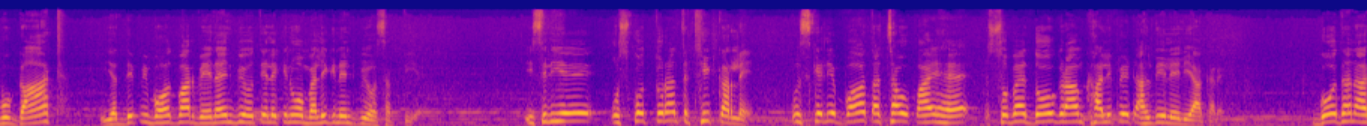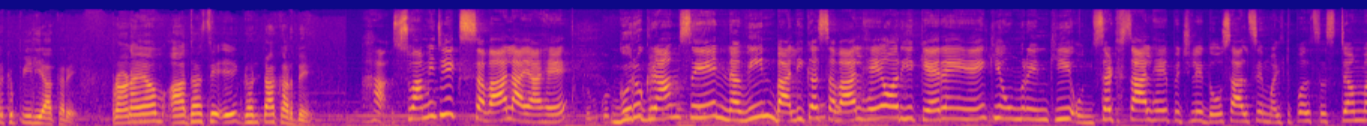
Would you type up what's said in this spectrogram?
वो गांठ यद्यपि बहुत बार बेनाइन भी होती है, लेकिन वो मेलिग्नेंट भी हो सकती है। इसलिए उसको तुरंत ठीक कर लें। उसके लिए बहुत अच्छा उपाय है, सुबह दो ग्राम खाली पेट हल्दी ले लिया करें। गोधन अर्क पी लिया करें। प्राणायाम आधा से एक घंटा कर दें। हाँ स्वामी जी एक सवाल आया है। गुरुग्राम से नवीन बाली का सवाल है और ये कह रहे हैं कि उम्र इनकी उनसठ साल है। पिछले दो साल से मल्टीपल सिस्टम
